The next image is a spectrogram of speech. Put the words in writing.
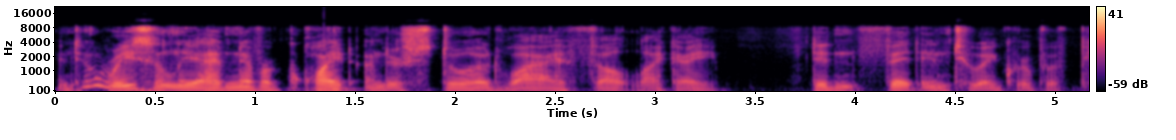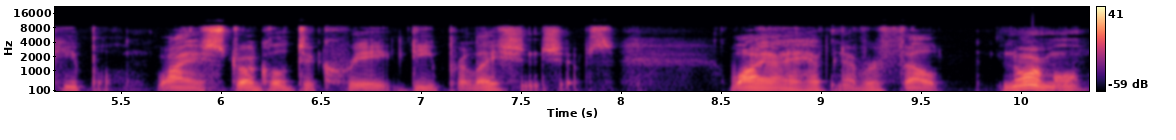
Until recently, I've never quite understood why I felt like I didn't fit into a group of people, why I struggled to create deep relationships, why I have never felt normal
